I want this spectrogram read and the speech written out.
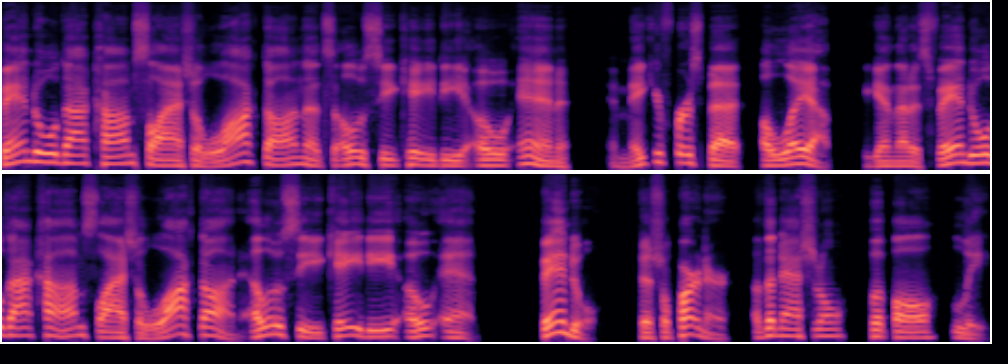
fanduel.com slash locked on. That's L O C K D O N and make your first bet a layup. Again, that is fanduel.com slash locked on. L O C K D O N. Fanduel, official partner of the National Football League.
